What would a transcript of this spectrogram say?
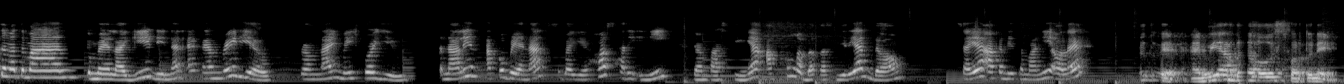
teman-teman, kembali lagi di Nan FM Radio from Nine Made for You. Kenalin, aku Brianna sebagai host hari ini dan pastinya aku nggak bakal sendirian dong. Saya akan ditemani oleh Betul ya, and we are the host for today.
